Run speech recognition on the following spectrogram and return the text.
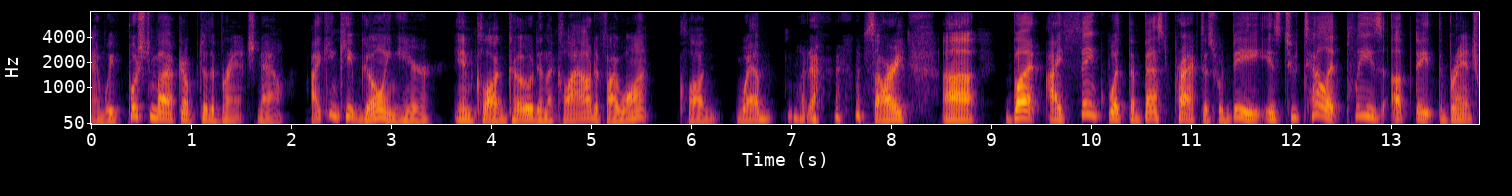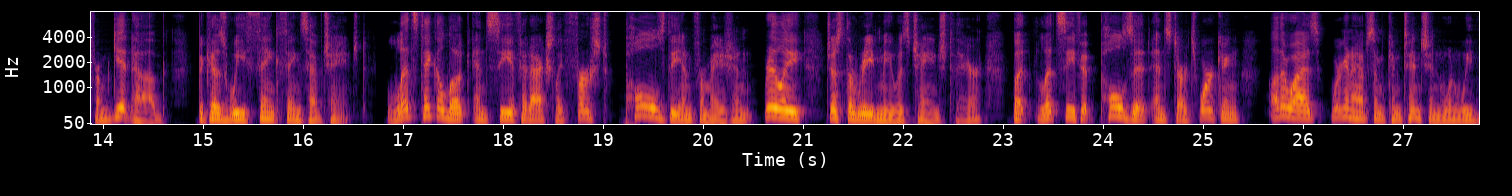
and we've pushed them back up to the branch. Now, I can keep going here in Claude Code in the cloud if I want, Claude Web, whatever. Sorry. Uh, but I think what the best practice would be is to tell it, please update the branch from GitHub because we think things have changed. Let's take a look and see if it actually first pulls the information. Really, just the README was changed there, but let's see if it pulls it and starts working. Otherwise, we're going to have some contention when we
